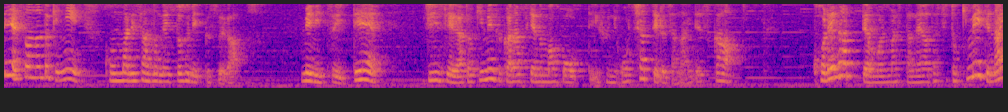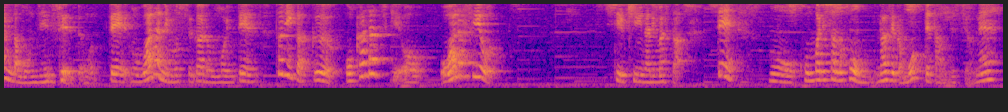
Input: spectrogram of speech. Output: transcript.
でそんな時にこんまりさんのネットフリックスが目について人生がときめく片付けの魔法っていうふうにおっしゃってるじゃないですか。これだって思いましたね。私ときめいてないんだもん人生って思って。もう藁にもすがる思いでとにかくお片付けを終わらせようっていう気になりました。でもうこんまりさんの本なぜか持ってたんですよね。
